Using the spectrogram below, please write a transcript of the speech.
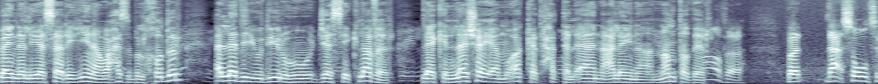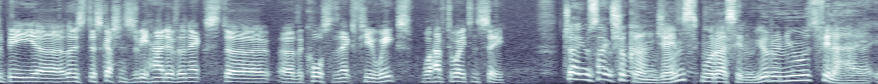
بين اليساريين وحزب الخضر الذي يديره جيسي كلافر لكن لا شيء مؤكد حتى الآن علينا أن ننتظر But that's all to be, uh, those discussions to be had over the next, uh, uh, the course of the next few weeks. We'll have to wait and see. شكرا جيمس. مراسل يورو نيوز في لاهاي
